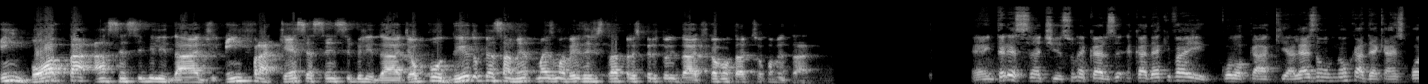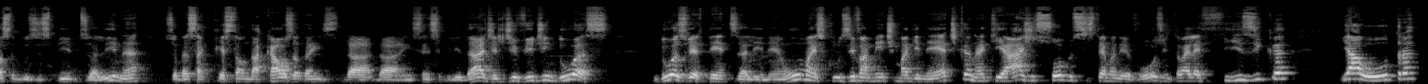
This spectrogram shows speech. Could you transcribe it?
embota a sensibilidade, enfraquece a sensibilidade. É o poder do pensamento, mais uma vez, registrado pela espiritualidade. Fica à vontade do seu comentário. É interessante isso, né, Carlos? Kardec vai colocar aqui, aliás, não, não Kardec, a resposta dos espíritos ali, né, sobre essa questão da causa da, da, da insensibilidade, ele divide em duas, duas vertentes ali, né? Uma exclusivamente magnética, né, que age sobre o sistema nervoso, então ela é física, e a outra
